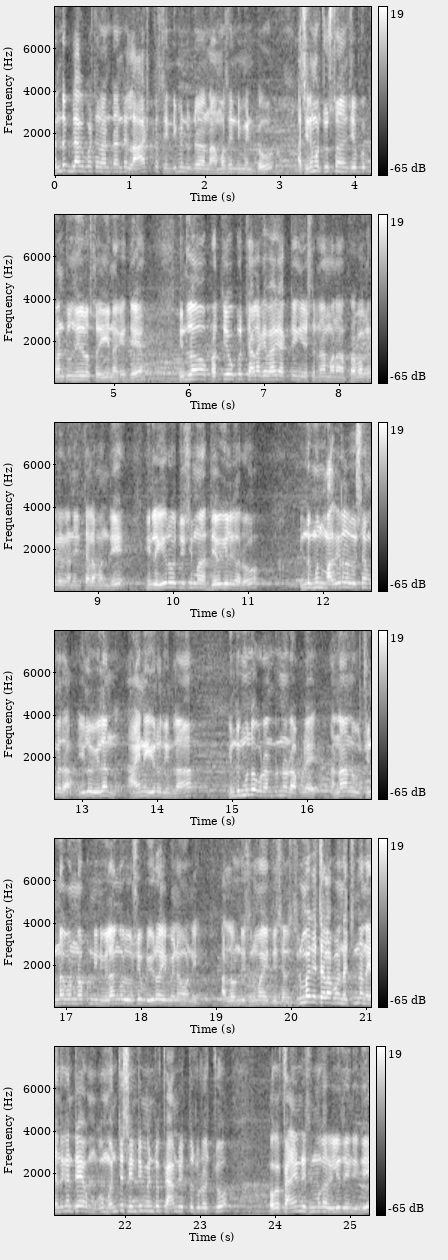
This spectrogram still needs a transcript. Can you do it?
ఎందుకు బ్లాక్ బస్టర్ అంటే అంటే లాస్ట్ సెంటిమెంట్ ఉంటుంది అమ్మ సెంటిమెంటు ఆ సినిమా చూస్తానని చెప్పి కంట్లో నీరు వస్తాయి నాకైతే. ఇంట్లో ప్రతి ఒక్కరు చాలా బాగా యాక్టింగ్ చేస్తారు మన ప్రభాకర్ గారు కానీ చాలామంది ఇంట్లో హీరో చూసి మన దేవగిరి గారు. ఇంతకుముందు మా దగ్గర చూసాం కదా వీళ్ళు విలన్. ఆయన హీరో దీంట్లో. ఇంతకుముందు ఒకడు అంటున్నాడు అప్పుడే అన్న నువ్వు చిన్నగా ఉన్నప్పుడు నేను విలంగా చూసి ఇప్పుడు హీరో అయిపోయినావని. అట్లా ఉంది సినిమా అయితే సినిమా అయితే చాలా బాగా నచ్చిందన్న ఎందుకంటే ఒక మంచి సెంటిమెంట్ ఫ్యామిలీతో చూడొచ్చు. ఒక ఫ్యామిలీ సినిమాగా రిలీజ్ అయింది ఇది.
